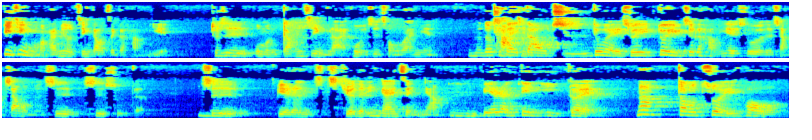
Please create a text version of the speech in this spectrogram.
毕竟我们还没有进到这个行业。就是我们刚进来，或者是从外面，我们都是被告知。对，所以对于这个行业所有的想象，我们是世俗的，是别人觉得应该怎样？嗯，别人定义。对，那到最后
